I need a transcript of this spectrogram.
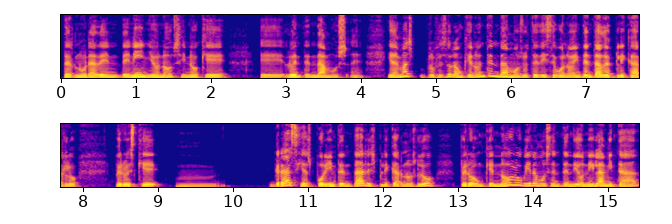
ternura de, de niño, ¿no? Sino que eh, lo entendamos. ¿eh? Y además, profesor, aunque no entendamos, usted dice, bueno, he intentado explicarlo, pero es que mm, gracias por intentar explicárnoslo, pero aunque no lo hubiéramos entendido ni la mitad,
